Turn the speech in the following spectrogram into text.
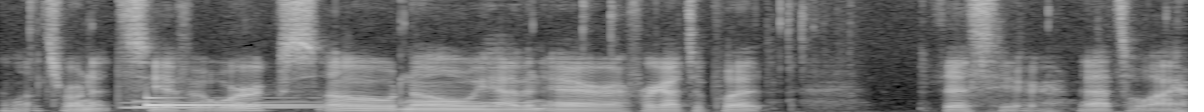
Let's run it see if it works. Oh no, we have an error. I forgot to put this here. That's why.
